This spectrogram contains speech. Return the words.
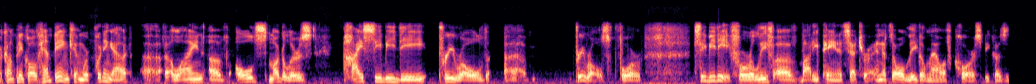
a company called Hemp Inc., and we're putting out uh, a line of old smugglers, high CBD pre rolled uh, pre rolls for CBD for relief of body pain, etc. And it's all legal now, of course, because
